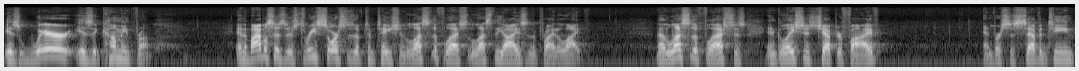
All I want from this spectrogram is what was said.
is where is it coming from? And the Bible says there's three sources of temptation lust of the flesh, the lust of the eyes, and the pride of life. Now, the lust of the flesh is in Galatians chapter 5 and verses 17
